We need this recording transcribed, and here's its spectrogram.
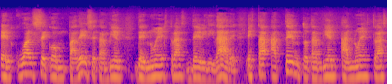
el cual se compadece también de nuestras debilidades, está atento también a nuestras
